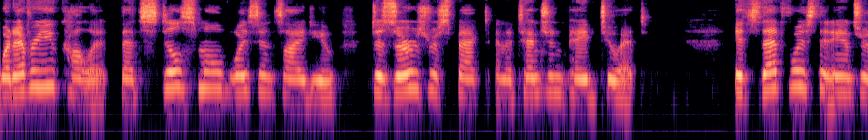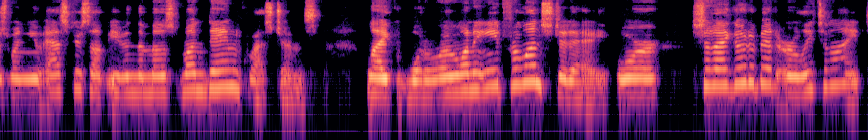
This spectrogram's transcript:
Whatever you call it, that still small voice inside you deserves respect and attention paid to it. It's that voice that answers when you ask yourself even the most mundane questions, like, What do I want to eat for lunch today? Or, Should I go to bed early tonight?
